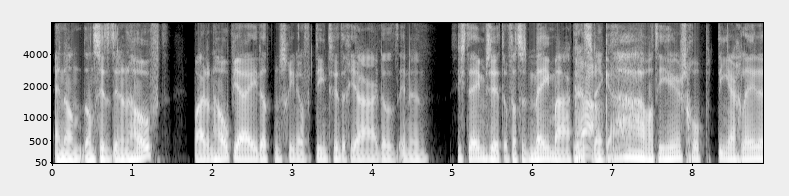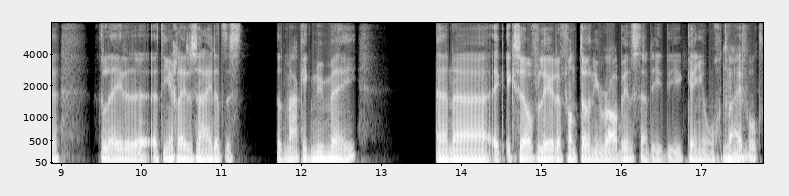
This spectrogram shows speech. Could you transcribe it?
en dan, dan zit het in hun hoofd. Maar dan hoop jij dat misschien over 10, 20 jaar dat het in een systeem zit. Of dat ze het meemaken. Ja. Dat ze denken, ah, wat die heerschop tien jaar geleden, geleden, uh, tien jaar geleden zei, dat, is, dat maak ik nu mee. En uh, ik, ik zelf leerde van Tony Robbins, nou, die, die ken je ongetwijfeld.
